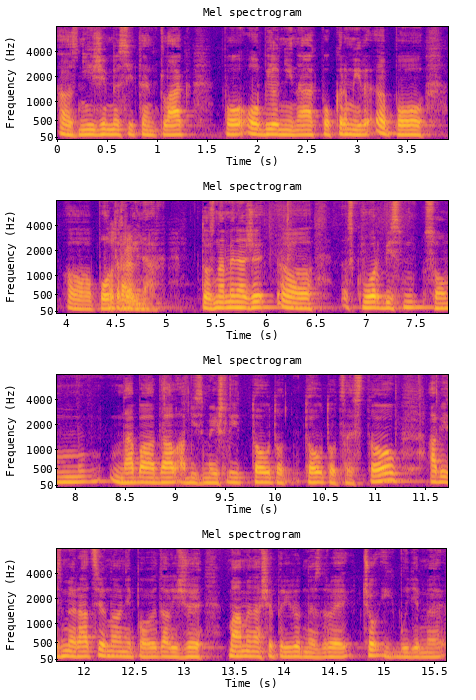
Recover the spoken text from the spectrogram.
znížime si ten tlak po obilninách, po, krmi, po potravinách. To znamená, že skôr by som nabádal, aby sme išli touto, touto cestou, aby sme racionálne povedali, že máme naše prírodné zdroje, čo ich budeme,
